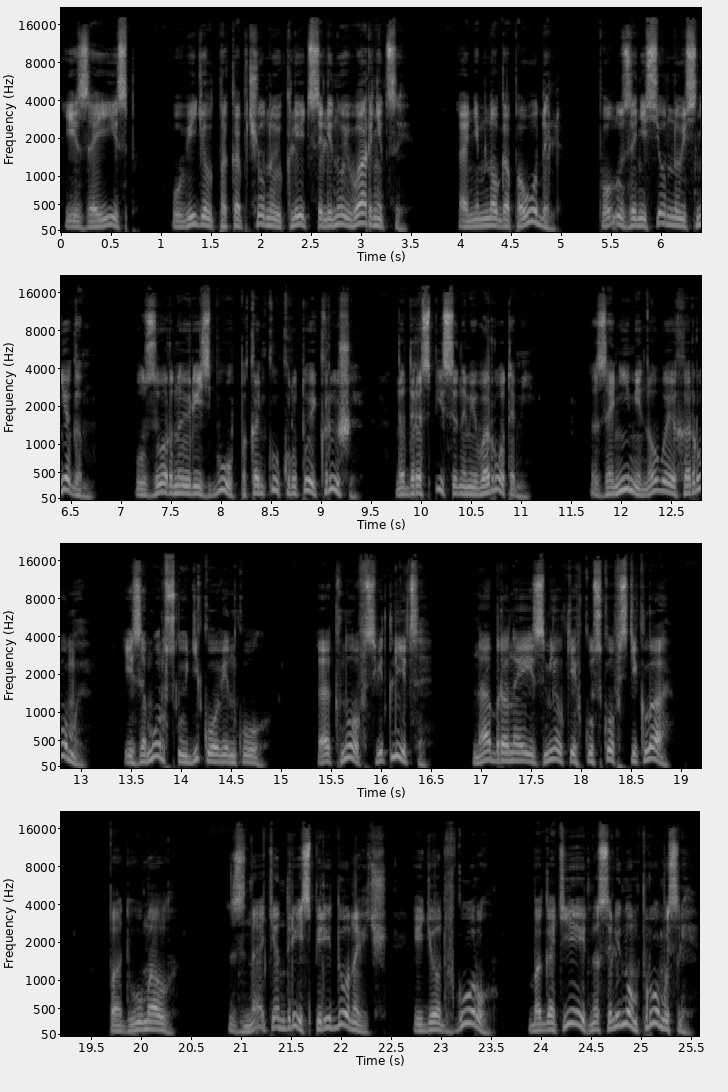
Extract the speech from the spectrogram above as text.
Из-за исп увидел покопченную клеть соляной варницы, а немного поодаль, полузанесенную снегом, узорную резьбу по коньку крутой крыши над расписанными воротами. За ними новые хоромы и заморскую диковинку, окно в светлице, набранное из мелких кусков стекла. Подумал, знать Андрей Спиридонович идет в гору, богатеет на соляном промысле.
